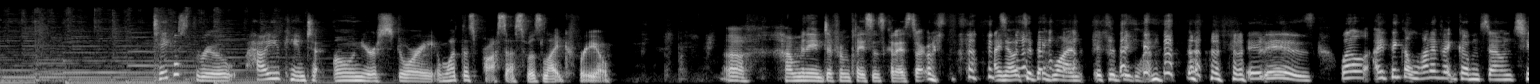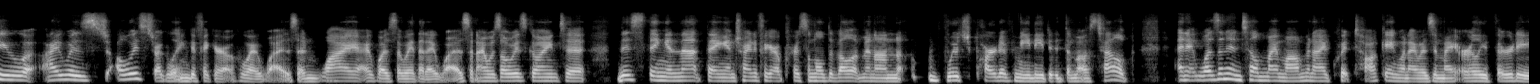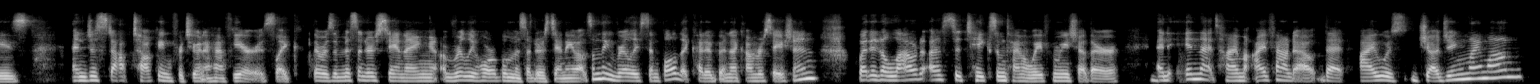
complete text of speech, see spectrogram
Take us through how you came to own your story and what this process was like for you. Oh, how many different places could I start with? I know it's a big one. It's a big one. it is. Well, I think a lot of it comes down to I was always struggling to figure out who I was and why I was the way that I was. And I was always going to this thing and that thing and trying to figure out personal development on which part of me needed the most help. And it wasn't until my mom and I quit talking when I was in my early 30s and just stopped talking for two and a half years. Like there was a misunderstanding, a really horrible misunderstanding about something really simple that could have been a conversation, but it allowed us to take some time away from each other. Mm-hmm. And in that time, I found out that I was judging my mom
